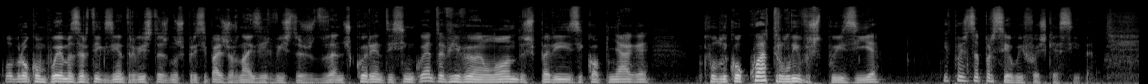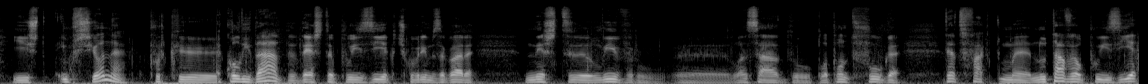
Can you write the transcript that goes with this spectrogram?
Colaborou com poemas, artigos e entrevistas nos principais jornais e revistas dos anos 40 e 50. Viveu em Londres, Paris e Copenhaga. Publicou quatro livros de poesia e depois desapareceu e foi esquecida. E isto impressiona, porque a qualidade desta poesia que descobrimos agora neste livro uh, lançado pela Ponte Fuga é de facto uma notável poesia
